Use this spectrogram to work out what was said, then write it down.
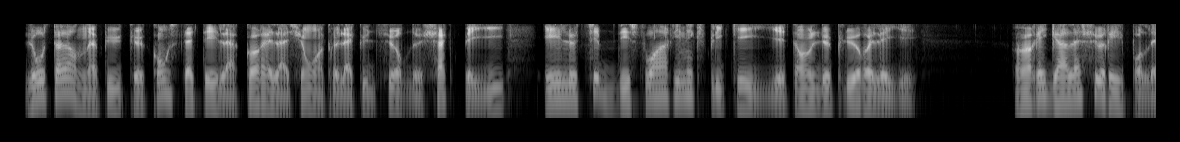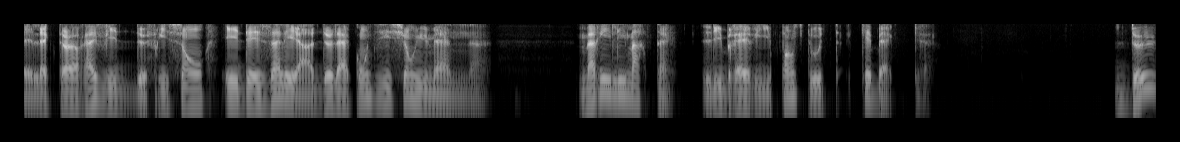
l'auteur n'a pu que constater la corrélation entre la culture de chaque pays et le type d'histoire inexpliquée y étant le plus relayé. Un régal assuré pour les lecteurs avides de frissons et des aléas de la condition humaine. Marie-Lie Martin, Librairie Pantoute, Québec. 2.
